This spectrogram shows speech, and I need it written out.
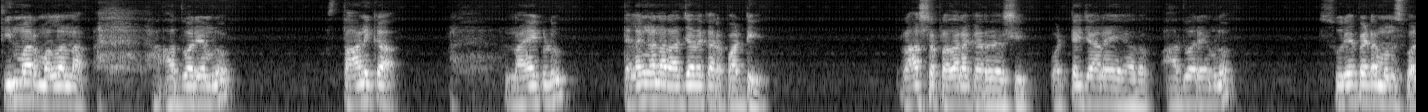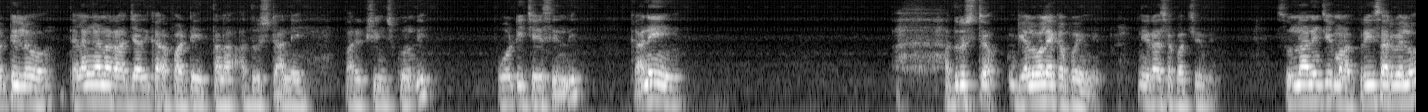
తిన్మార్ మల్లన్న ఆధ్వర్యంలో స్థానిక నాయకుడు తెలంగాణ రాజ్యాధికార పార్టీ రాష్ట్ర ప్రధాన కార్యదర్శి వట్టే జానయ్య యాదవ్ ఆధ్వర్యంలో సూర్యాపేట మున్సిపాలిటీలో తెలంగాణ రాజ్యాధికార పార్టీ తన అదృష్టాన్ని పరీక్షించుకుంది పోటీ చేసింది. కానీ అదృష్టం గెలవలేకపోయింది నిరాశపరిచింది. సున్నా నుంచి మన ప్రీ సర్వేలో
